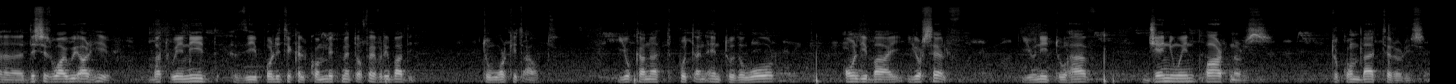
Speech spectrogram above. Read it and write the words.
Uh, this is why we are here, but we need the political commitment of everybody to work it out. You cannot put an end to the war only by yourself. You need to have genuine partners to combat terrorism.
